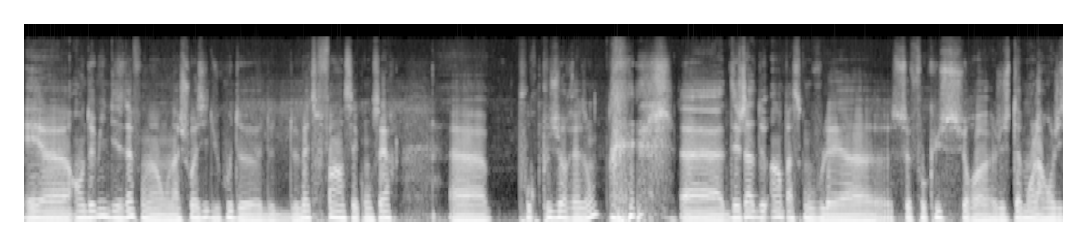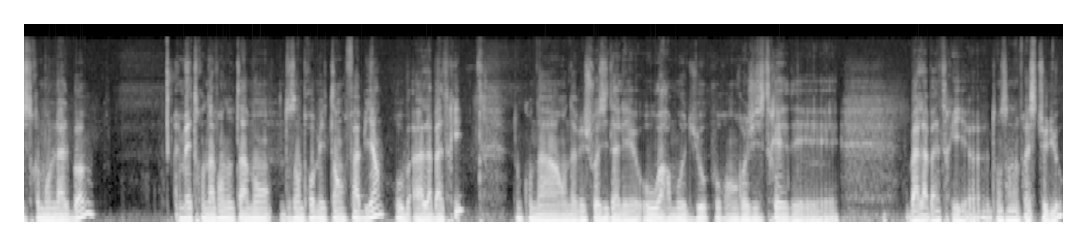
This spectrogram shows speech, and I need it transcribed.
Et euh, en 2019, on a, choisi du coup de, mettre fin à ces concerts euh, pour plusieurs raisons. Euh, déjà de un parce qu'on voulait se focus sur justement l'enregistrement de l'album, et mettre en avant notamment dans un premier temps Fabien à la batterie. Donc on a, on avait choisi d'aller au Warm Audio pour enregistrer bah, la batterie dans un vrai studio.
